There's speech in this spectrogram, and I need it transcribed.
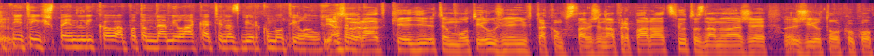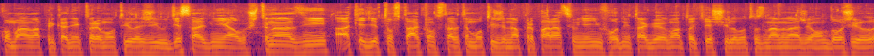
pripnete ich špendlíkov a potom dámy lákate na zbierku motýlov. Ja som rád, keď ten motýl už není v takom stave, že na preparáciu, to znamená, že žil toľko, koľko mal napríklad niektoré motýle žijú 10 dní alebo 14 dní a keď je to v takom stave ten motýl, že na preparáciu není vhodný, tak ma to teší, lebo to znamená, že on dožil e,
